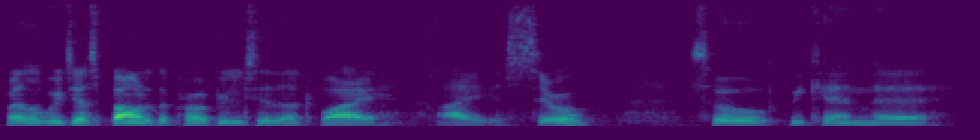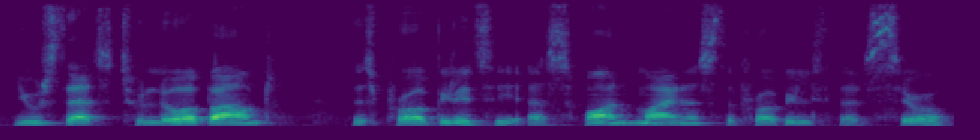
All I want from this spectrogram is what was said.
well, we just bounded the probability that yi is 0. So we can uh, use that to lower bound this probability as 1 minus the probability that is 0.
